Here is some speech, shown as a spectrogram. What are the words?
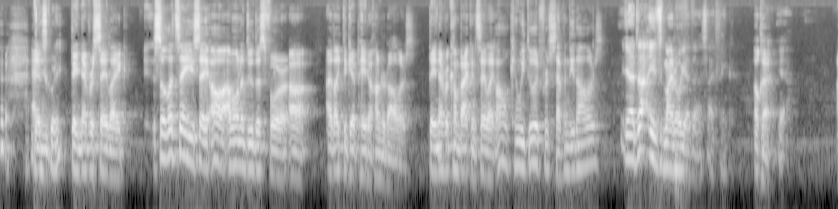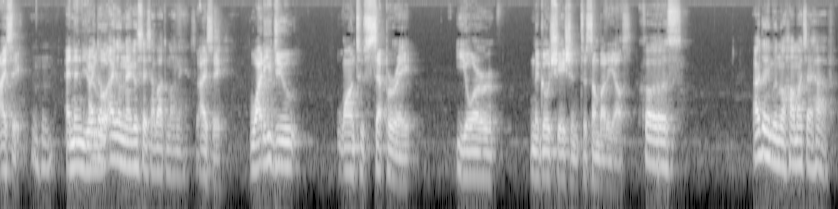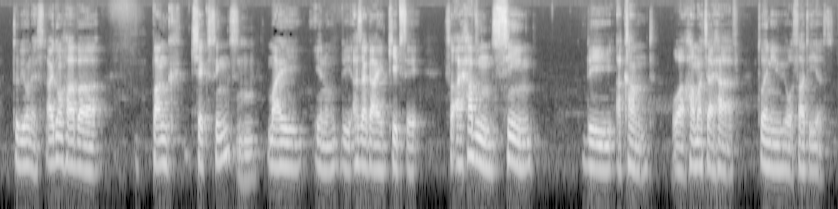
and Basically. they never say like. So let's say you say, "Oh, I want to do this for. Uh, I'd like to get paid hundred dollars." They never come back and say like, "Oh, can we do it for seventy dollars?" Yeah, that is my lawyer does. I think. Okay, Yeah, I see. And then you I don't. I don't negotiate about money. So. I see. Why did you want to separate your negotiation to somebody else? because I don't even know how much I have. To be honest, I don't have a bank check things. Mm-hmm. My, you know, the other guy keeps it, so I haven't seen the account or how much I have twenty or thirty years.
